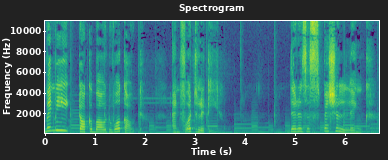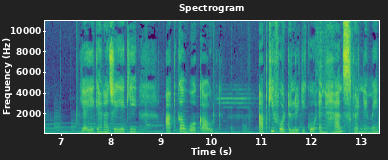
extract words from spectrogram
When we talk about workout and fertility there is a special link या ये कहना चाहिए कि आपका वर्कआउट आपकी फर्टिलिटी को एनहेंस करने में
